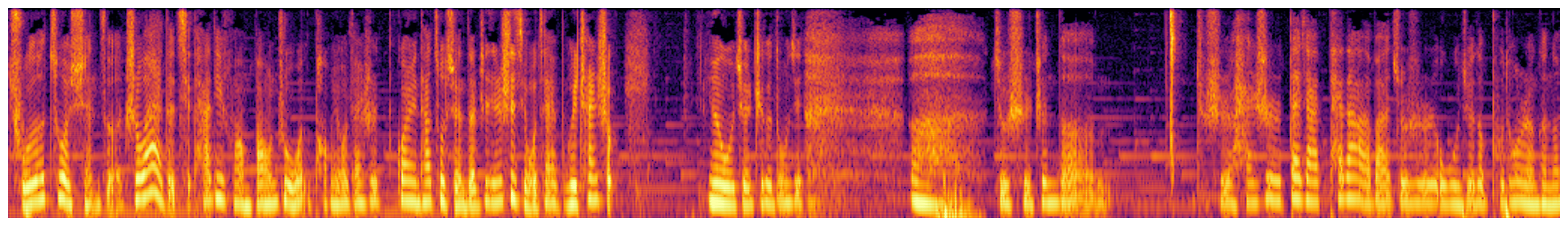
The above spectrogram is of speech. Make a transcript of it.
除了做选择之外的其他地方帮助我的朋友，但是关于他做选择这件事情，我再也不会插手，因为我觉得这个东西，啊，就是真的。是还是代价太大了吧？就是我觉得普通人可能，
